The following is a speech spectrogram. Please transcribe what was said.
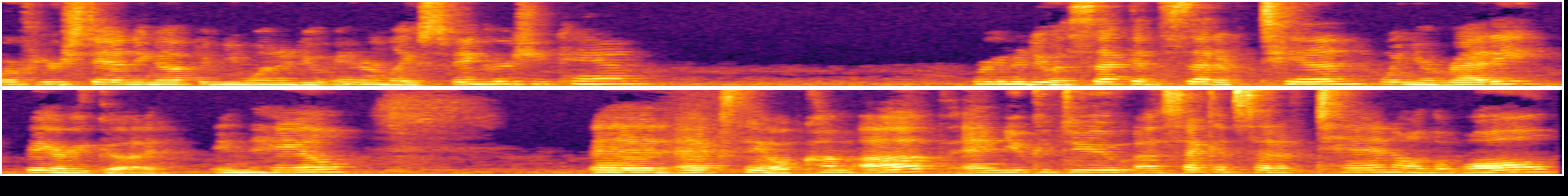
or if you're standing up and you want to do interlaced fingers, you can. We're going to do a second set of 10 when you're ready. Very good. Inhale and exhale. Come up and you could do a second set of 10 on the wall,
